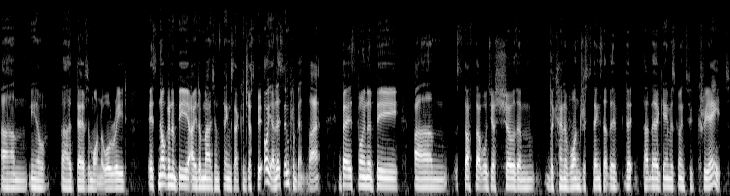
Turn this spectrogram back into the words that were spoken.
um, you know uh, devs and whatnot will read. It's not going to be, I'd imagine, things that could just be, oh yeah, let's implement that, but it's going to be um, stuff that will just show them the kind of wondrous things that they've that, that their game is going to create.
